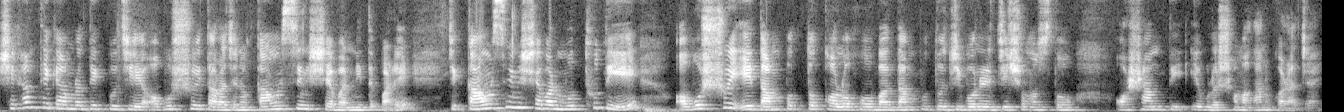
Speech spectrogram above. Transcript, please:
সেখান থেকে আমরা দেখব যে অবশ্যই তারা যেন কাউন্সিলিং সেবা নিতে পারে যে কাউন্সিলিং সেবার মধ্য দিয়ে অবশ্যই এই দাম্পত্য কলহ বা দাম্পত্য জীবনের যে সমস্ত অশান্তি এগুলো সমাধান করা যায়।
